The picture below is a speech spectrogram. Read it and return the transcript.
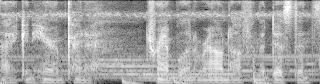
I can hear them kind of trampling around off in the distance.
